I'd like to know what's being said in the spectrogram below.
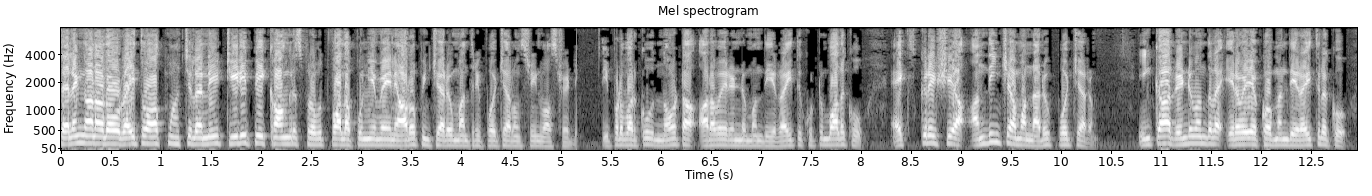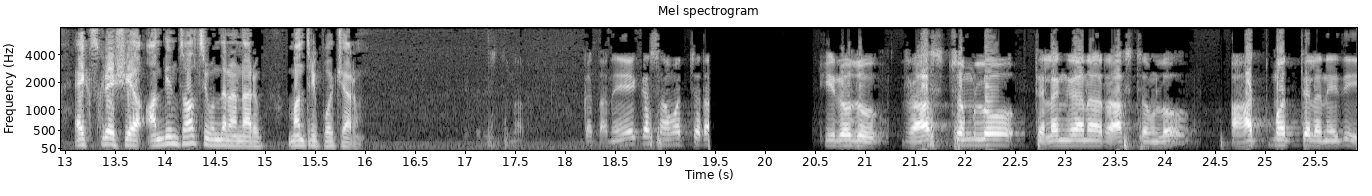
తెలంగాణలో రైతు ఆత్మహత్యలని టీడీపీ కాంగ్రెస్ ప్రభుత్వాల పుణ్యమే అని ఆరోపించారు మంత్రి పోచారం శ్రీనివాసరెడ్డి. ఇప్పటి వరకు నూట అరవై రెండు మంది రైతు కుటుంబాలకు ఎక్స్గ్రేషియా అందించామన్నారు పోచారం. ఇంకా రెండు వందల ఇరవై ఒక్క మంది రైతులకు ఎక్స్గ్రేషియా అందించాల్సి ఉందని అన్నారు మంత్రి పోచారం. గత అనేక సంవత్సరాలు ఈరోజు రాష్ట్రంలో తెలంగాణ రాష్ట్రంలో ఆత్మహత్యలు అనేది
